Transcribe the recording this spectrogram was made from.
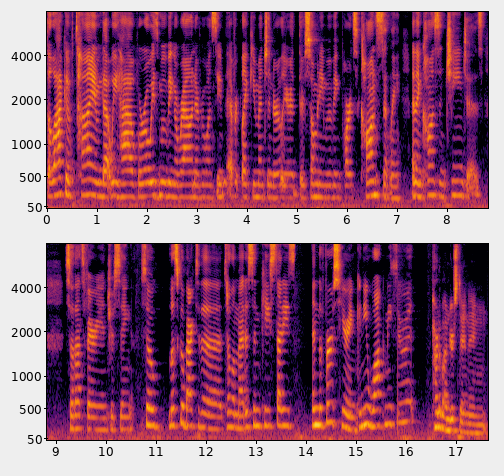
the lack of time that we have, we're always moving around. Everyone seems, ever, like you mentioned earlier, there's so many moving parts constantly, and then constant changes. So that's very interesting. So let's go back to the telemedicine case studies. In the first hearing, can you walk me through it? part of understanding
